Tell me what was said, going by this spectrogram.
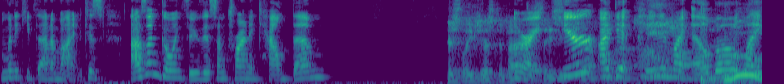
i'm gonna keep that in mind because as i'm going through this i'm trying to count them. Just about all to say here i get pain in my elbow like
